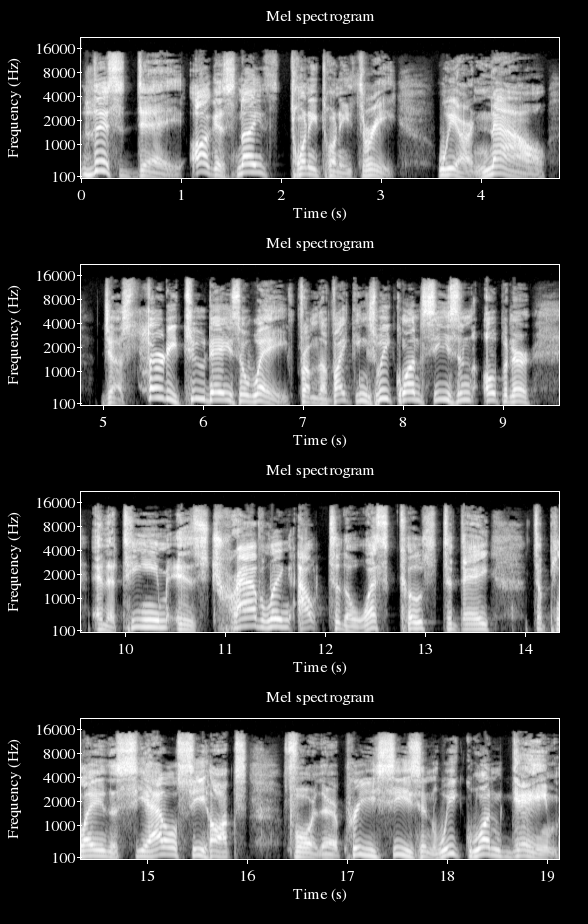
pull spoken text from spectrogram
this day, August 9th, 2023. We are now just 32 days away from the Vikings Week One season opener, and the team is traveling out to the West Coast today to play the Seattle Seahawks for their preseason Week One game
